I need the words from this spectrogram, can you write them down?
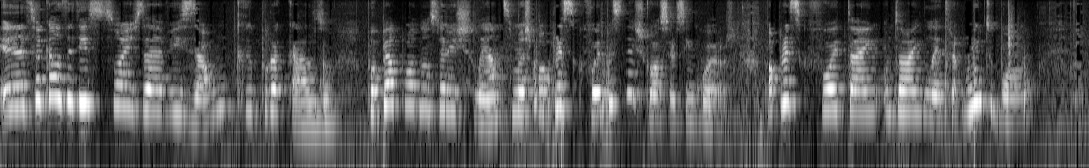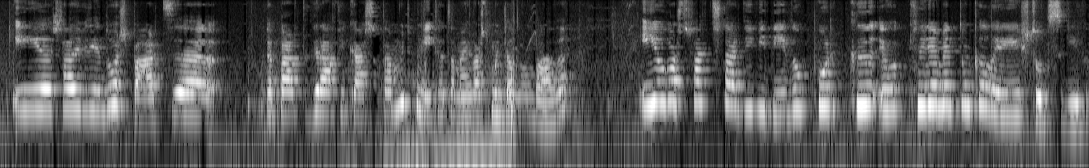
Eh, são aquelas edições da Visão que, por acaso, o papel pode não ser excelente, mas para o preço que foi, penso que chegou a ser 5 euros. Para o preço que foi, tem um tamanho de letra muito bom e está dividido em duas partes. A parte gráfica acho que está muito bonita também, gosto muito da lombada. E eu gosto de facto de estar dividido porque eu definitivamente nunca leio isto tudo seguido.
